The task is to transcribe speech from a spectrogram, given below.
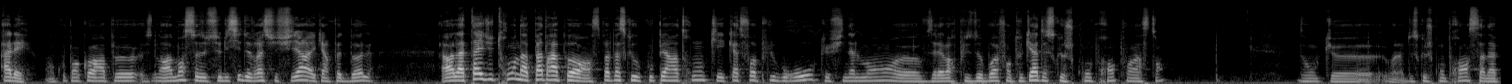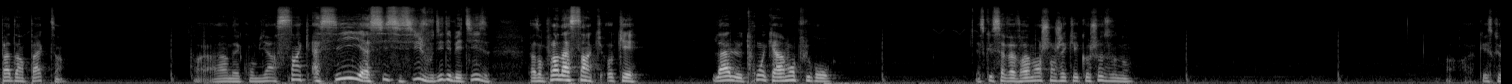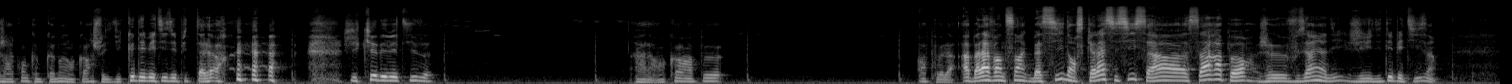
Allez, on coupe encore un peu. Normalement, celui-ci devrait suffire avec un peu de bol. Alors, la taille du tronc n'a pas de rapport. Hein. C'est pas parce que vous coupez un tronc qui est 4 fois plus gros que finalement, euh, vous allez avoir plus de bois. en tout cas, de ce que je comprends pour l'instant. Donc euh, voilà, de ce que je comprends, ça n'a pas d'impact. Voilà, là on a combien? 5 Ah si, ah si, si, si, je vous dis des bêtises. Par exemple, là on a 5, ok. Là, le tronc est carrément plus gros. Est-ce que ça va vraiment changer quelque chose ou non oh, Qu'est-ce que je raconte comme connerie encore? Je dis que des bêtises depuis tout à l'heure. J'ai que des bêtises. Voilà, encore un peu Hop là. Ah bah là 25. Bah si, dans ce cas-là, si si, ça, ça a rapport. Je vous ai rien dit, j'ai dit des bêtises.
